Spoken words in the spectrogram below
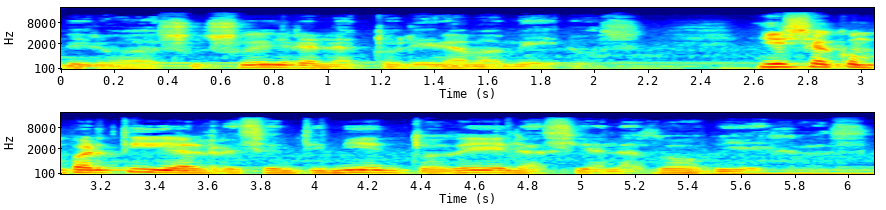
pero a su suegra la toleraba menos, y ella compartía el resentimiento de él hacia las dos viejas.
